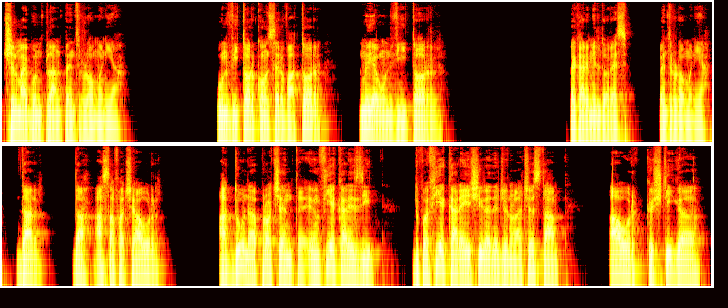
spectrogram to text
cel mai bun plan pentru România un viitor conservator nu e un viitor pe care mi-l doresc pentru România. Dar, da, asta face aur, adună procente în fiecare zi. După fiecare ieșire de genul acesta, aur câștigă,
